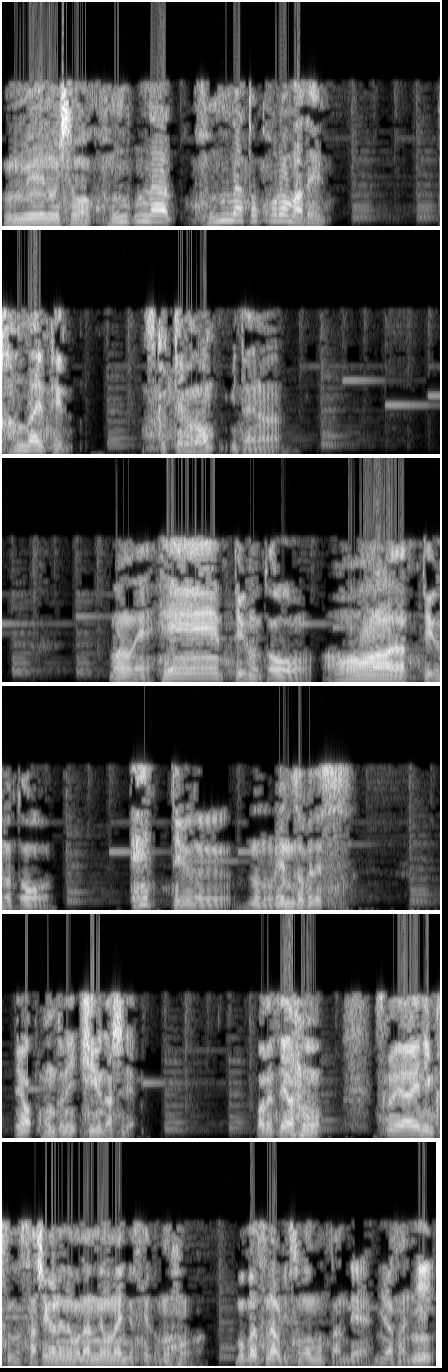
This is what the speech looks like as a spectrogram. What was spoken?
運営の人はこんな、こんなところまで考えて作ってるの？みたいな。まあ、あのね、へーっていうのと、あーっていうのと、えっていうのの連続です。いや、本当に比喩なしで。まあ別にあの、スクエアエニックスの差し金でも何でもないんですけども、僕は素直にそう思ったんで、皆さんに、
